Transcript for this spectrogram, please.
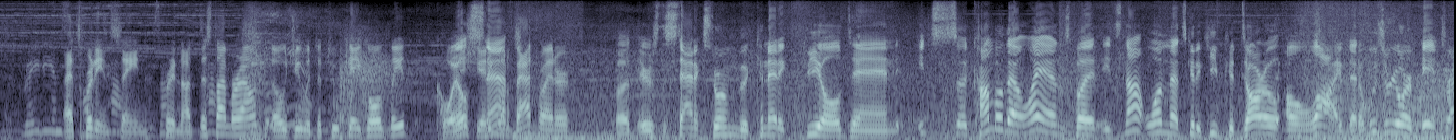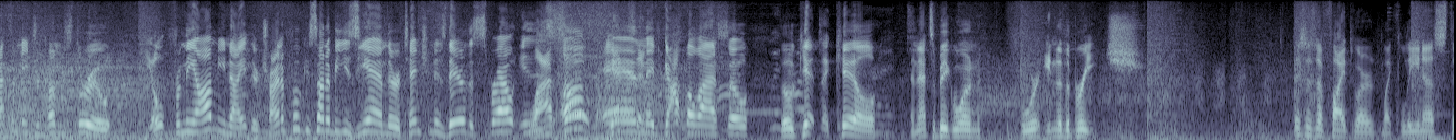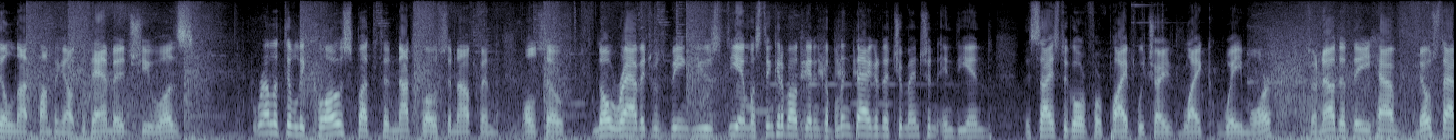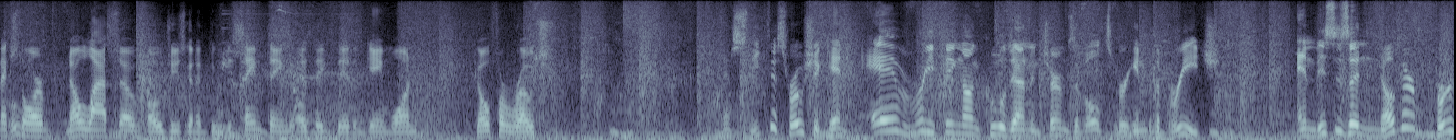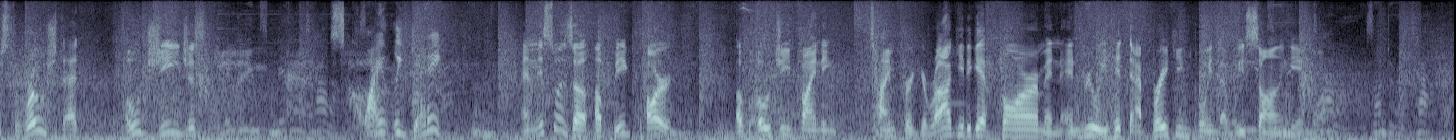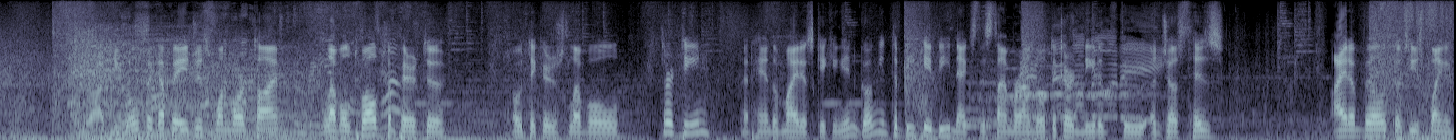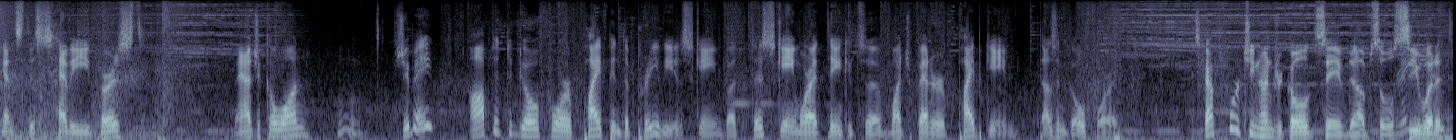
That's pretty insane. Pretty nuts. This time around, OG with the 2k gold lead. Coil Initiating on a snaps. Batrider. But there's the Static Storm, the Kinetic Field, and it's a combo that lands, but it's not one that's going to keep Kadaro alive. That Illusory Orb hits, Wrath of Nature comes through. Ult from the Omni Knight, they're trying to focus on a BZM. Their attention is there, the Sprout is Lasso up, and they've got the Lasso. They'll get the kill, and that's a big one for Into the Breach. This is a fight where, like, Lina still not pumping out the damage. She was relatively close, but not close enough, and also no Ravage was being used. DM was thinking about getting the Blink Dagger that you mentioned. In the end, decides to go for Pipe, which I like way more. So now that they have no Static Storm, no Lasso, OG is going to do the same thing as they did in Game 1. Go for Rosh. Yeah, sneak this Rosh again. Everything on cooldown in terms of ults for Into the Breach. And this is another first Rosh that OG just is quietly getting. And this was a, a big part of OG finding time for Yuragi to get farm and, and really hit that breaking point that we saw in game one. Rocky will pick up Aegis one more time. Level 12 compared to Otaker's level 13. That Hand of is kicking in. Going into BKB next this time around. Otaker needed to adjust his item build because he's playing against this heavy burst. Magical one. Hmm. Jibe opted to go for pipe in the previous game, but this game where I think it's a much better pipe game doesn't go for it. It's got 1,400 gold saved up, so we'll see what it,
